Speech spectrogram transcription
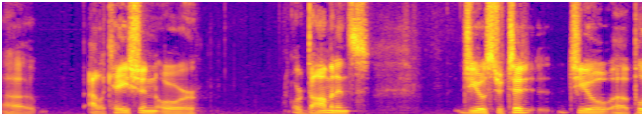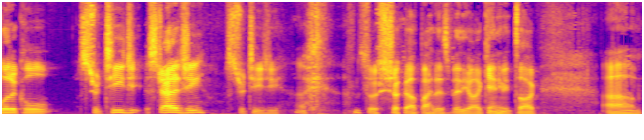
uh, allocation or or dominance, geostrate- geopolitical uh, strategy, strategy, strategy. I'm so shook up by this video, I can't even talk. Um,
